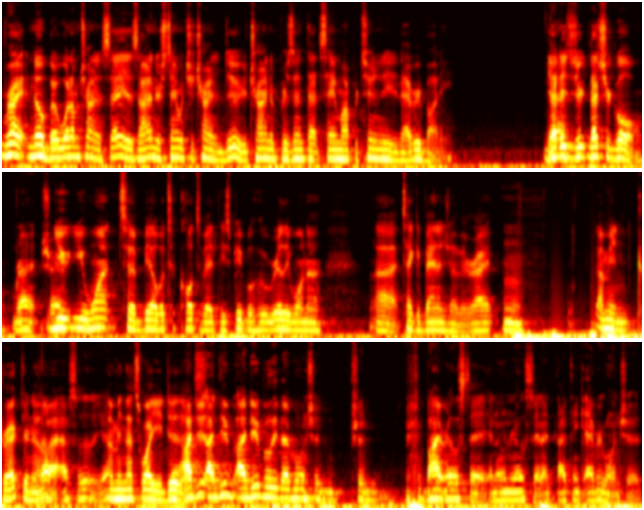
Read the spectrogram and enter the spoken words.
right. No, but what I'm trying to say is I understand what you're trying to do. You're trying to present that same opportunity to everybody. That is your that's your goal. right sure You you want to be able to cultivate these people who really want to uh, take advantage of it, right? Hmm. I mean, correct or no? no absolutely yeah I mean, that's why you do Yeah, this. I do, I do, I do believe everyone should should buy real estate and own real estate. I, I think everyone should.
